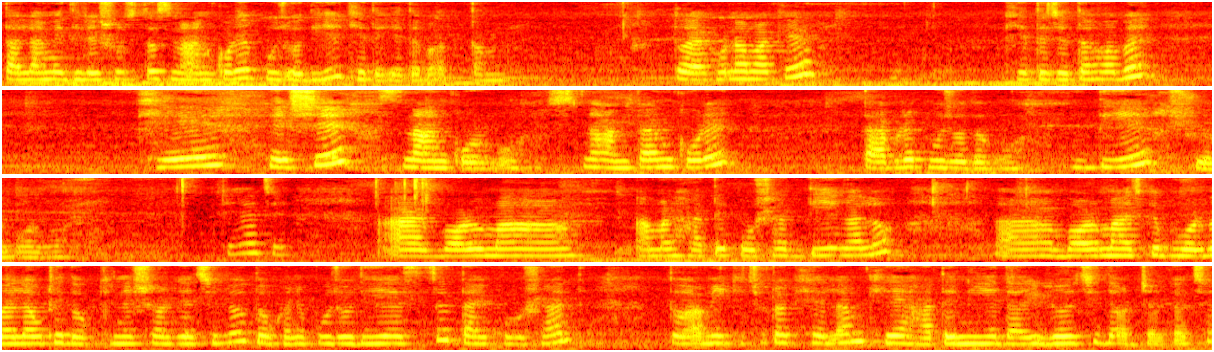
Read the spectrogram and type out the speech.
তাহলে আমি ধীরে সুস্থে স্নান করে পুজো দিয়ে খেতে যেতে পারতাম। তো এখন আমাকে খেতে যেতে হবে। খেয়ে এসে স্নান করব। স্নান টান করে তারপরে পুজো দেবো। দিয়ে শুয়ে পড়ব। ঠিক আছে? আর বড় মা আমার হাতে প্রসাদ দিয়ে গেল। বড় মা আজকে ভোরবেলা উঠে দক্ষিণেশ্বর গেছিল, তো ওখানে পুজো দিয়ে এসছে, তাই প্রসাদ। তো আমি কিছুটা খেলাম, খেয়ে হাতে নিয়ে দাঁড়িয়ে রয়েছি দরজার কাছে।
